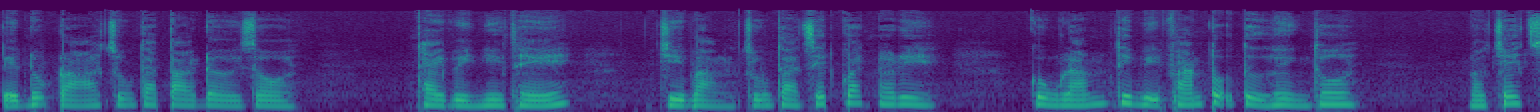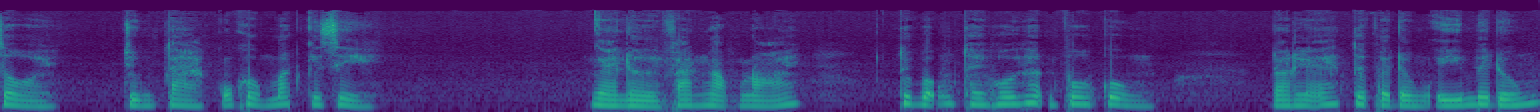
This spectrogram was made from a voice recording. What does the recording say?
Đến lúc đó chúng ta toi đời rồi. Thay vì như thế, Chỉ bằng chúng ta giết quách nó đi. Cùng lắm thì bị phán tội tử hình thôi. Nó chết rồi, Chúng ta cũng không mất cái gì. Nghe lời Phan Ngọc nói, Tôi bỗng thấy hối hận vô cùng. Đáng lẽ tôi phải đồng ý mới đúng.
